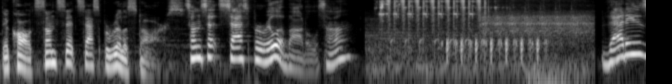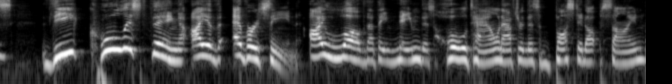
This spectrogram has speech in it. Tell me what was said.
They're called Sunset Sarsaparilla Stars. Sunset Sarsaparilla bottles, huh? That is the coolest thing I have ever seen. I love that they named this whole town after this busted up sign.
